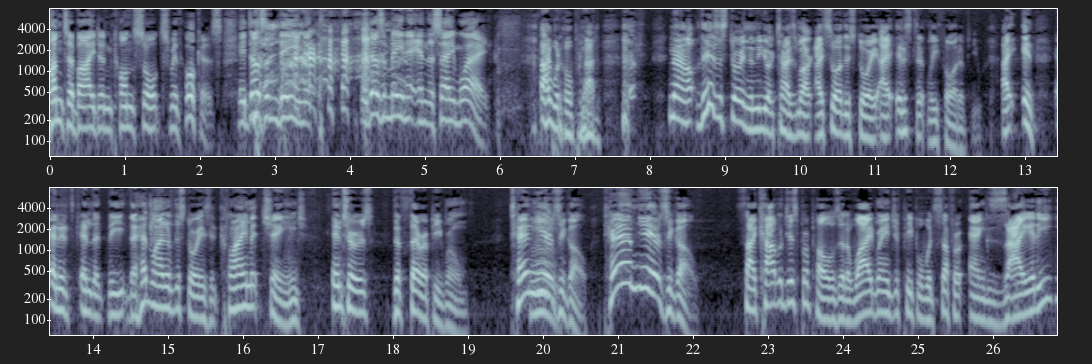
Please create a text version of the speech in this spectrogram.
Hunter Biden consorts with hookers. It doesn't mean, it doesn't mean it in the same way. I would hope not. now, there's a story in the New York Times, Mark. I saw this story. I instantly thought of you. I and, and it's and the, the the headline of the story is that climate change enters the therapy room. Ten hmm. years ago, ten years ago, psychologists proposed that a wide range of people would suffer anxiety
